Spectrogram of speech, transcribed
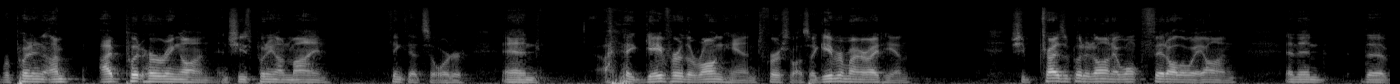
We're putting. I'm. I put her ring on, and she's putting on mine. I think that's the order and I gave her the wrong hand first of all. So I gave her my right hand. She tries to put it on, it won't fit all the way on, and then the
